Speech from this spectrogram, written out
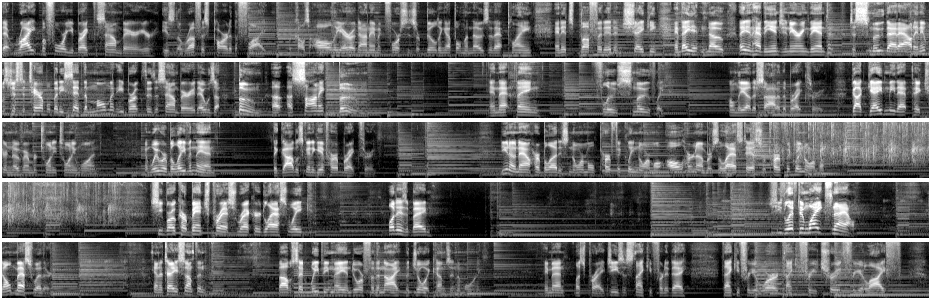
that right before you break the sound barrier is the roughest part of the flight because all the aerodynamic forces are building up on the nose of that plane and it's buffeted and shaking. And they didn't know, they didn't have the engineering then to, to smooth that out. And it was just a terrible, but he said the moment he broke through the sound barrier, there was a boom, a, a sonic boom. And that thing flew smoothly on the other side of the breakthrough. God gave me that picture in November 2021. And we were believing then that God was going to give her a breakthrough. You know now her blood is normal, perfectly normal? All her numbers, the last tests, are perfectly normal. She broke her bench press record last week. What is it, babe? She's lifting weights now. Don't mess with her. Can I tell you something? Bible said, Weeping may endure for the night, but joy comes in the morning. Amen. Let's pray. Jesus, thank you for today. Thank you for your word. Thank you for your truth, for your life.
